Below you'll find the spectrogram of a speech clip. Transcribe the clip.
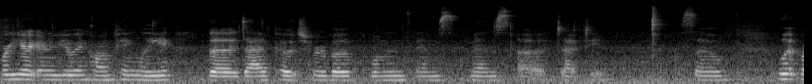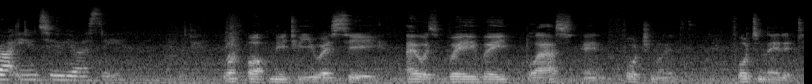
we're here interviewing Hongping Li, the dive coach for both women's and men's uh, dive team. So, what brought you to USC? What brought me to USC? I was very, very blessed and fortunate, fortunate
